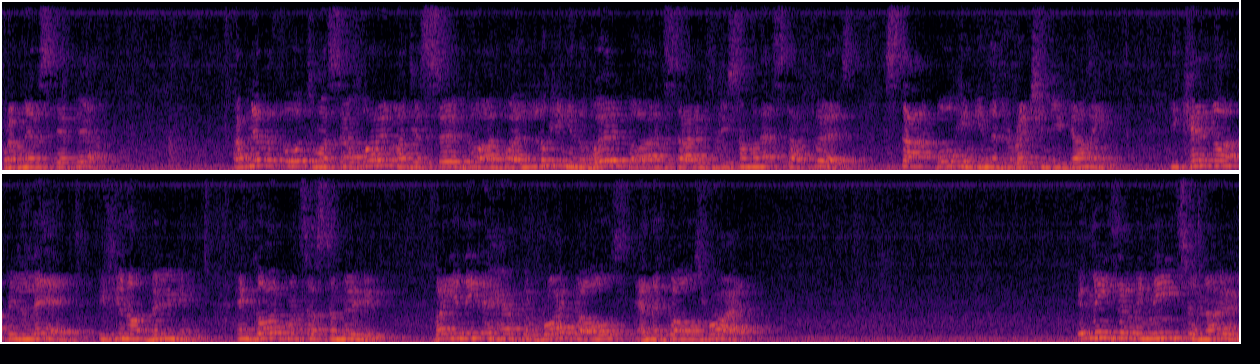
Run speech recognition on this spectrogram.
But I've never stepped out. I've never thought to myself, why don't I just serve God by looking in the Word of God and starting to do some of that stuff first? Start walking in the direction you're going. You cannot be led if you're not moving. And God wants us to move. But you need to have the right goals and the goals right. It means that we need to know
